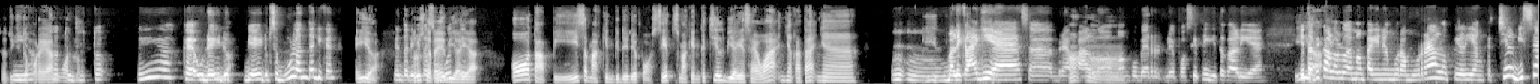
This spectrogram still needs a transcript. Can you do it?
Satu juta Iya, Korean satu won loh. juta. Iya, kayak udah Iya. hidup biaya hidup sebulan tadi kan. Iya. Yang tadi Terus kita katanya sebutin. biaya. Oh, tapi semakin gede deposit, semakin kecil biaya sewanya katanya. Mm-mm. Gitu. Balik lagi ya, seberapa Uh-uh. lo mampu bayar depositnya gitu kali ya. Ya Iya. tapi kalau lo emang pengen yang murah-murah, lo pilih yang kecil bisa.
